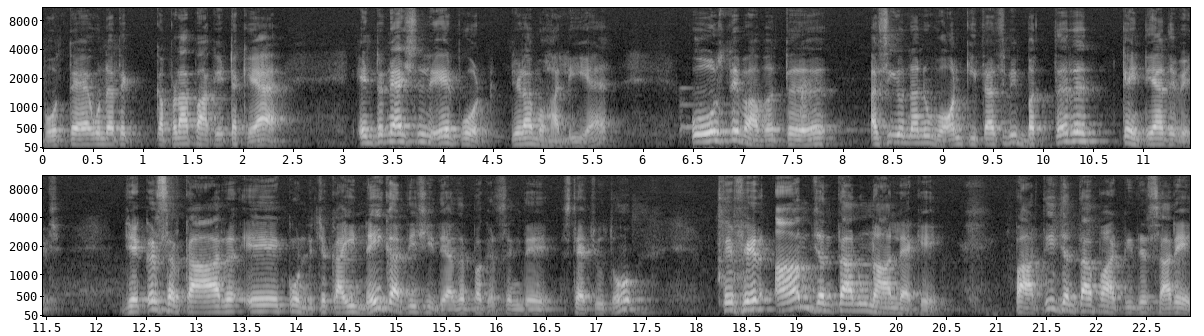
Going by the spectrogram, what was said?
ਬੁੱਤ ਹੈ, ਉਹਨਾਂ ਤੇ ਕਪੜਾ ਪਾ ਕੇ ਢੱਕਿਆ ਹੈ। ਇੰਟਰਨੈਸ਼ਨਲ 에ਅਰਪੋਰਟ ਜਿਹੜਾ ਮੁਹਾਲੀ ਹੈ, ਉਸ ਦੇ ਬਾਬਤ ਅਸੀਂ ਉਹਨਾਂ ਨੂੰ ਵਾਰਨ ਕੀਤਾ ਸੀ ਵੀ 72 ਘੰਟਿਆਂ ਦੇ ਵਿੱਚ ਜੇਕਰ ਸਰਕਾਰ ਇਹ ਘੁੰਡ ਚਕਾਈ ਨਹੀਂ ਕਰਦੀ ਸ਼ਹੀਦ ਆਜ਼ਮ ਭਗਤ ਸਿੰਘ ਦੇ ਸਟੈਚੂ ਤੋਂ, ਤੇ ਫਿਰ ਆਮ ਜਨਤਾ ਨੂੰ ਨਾਲ ਲੈ ਕੇ, ਭਾਰਤੀ ਜਨਤਾ ਪਾਰਟੀ ਦੇ ਸਾਰੇ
